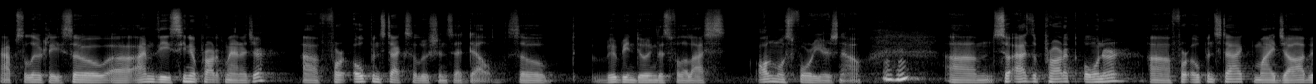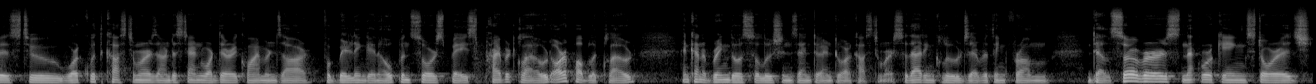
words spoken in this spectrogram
Absolutely. So, uh, I'm the Senior Product Manager uh, for OpenStack Solutions at Dell. So, we've been doing this for the last almost four years now. Um, so, as the product owner uh, for OpenStack, my job is to work with customers, understand what their requirements are for building an open source based private cloud or a public cloud, and kind of bring those solutions end to end to our customers. So, that includes everything from Dell servers, networking, storage,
